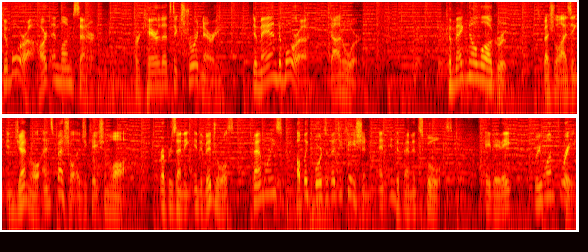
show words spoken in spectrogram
Deborah Heart and Lung Center. For care that's extraordinary, demanddeborah.org. Comegno Law Group, specializing in general and special education law, representing individuals, families, public boards of education, and independent schools. 888 313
